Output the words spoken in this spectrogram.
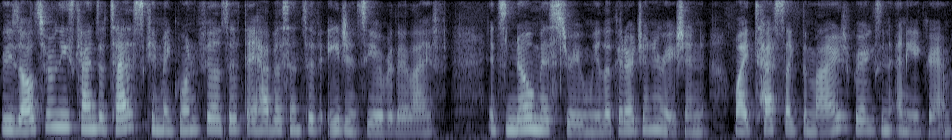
Results from these kinds of tests can make one feel as if they have a sense of agency over their life. It's no mystery when we look at our generation why tests like the Myers Briggs and Enneagram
